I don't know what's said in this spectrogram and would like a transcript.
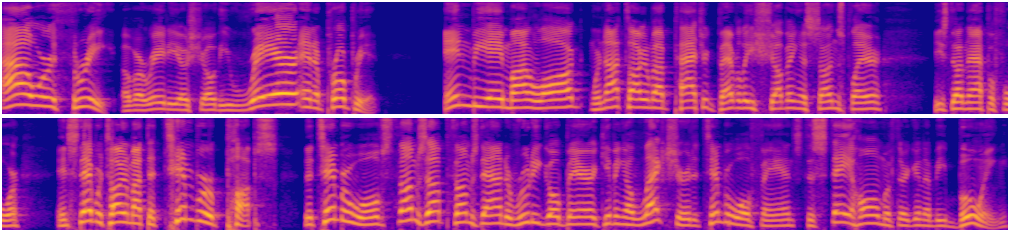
hour three of our radio show, the rare and appropriate NBA monologue. We're not talking about Patrick Beverley shoving a Suns player. He's done that before. Instead, we're talking about the Timber Pups, the Timberwolves. Thumbs up, thumbs down to Rudy Gobert giving a lecture to Timberwolf fans to stay home if they're going to be booing.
